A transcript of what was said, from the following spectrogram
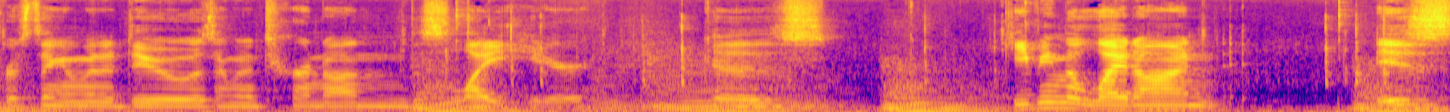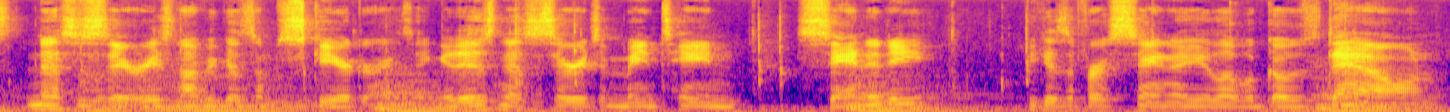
First thing I'm going to do is I'm going to turn on this light here because keeping the light on is necessary. It's not because I'm scared or anything. It is necessary to maintain sanity because if our sanity level goes down,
